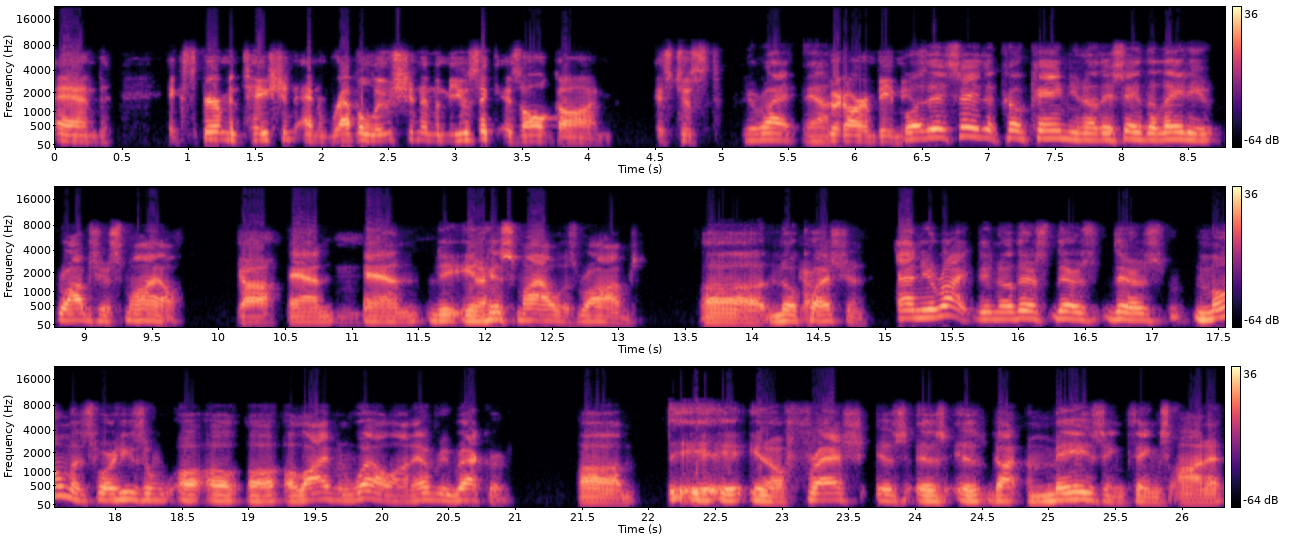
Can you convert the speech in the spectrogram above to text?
and experimentation and revolution in the music is all gone. It's just You're right. Yeah. good R and B music. Well, they say the cocaine, you know, they say the lady robs your smile. yeah, and Mm. and the, you know his smile was robbed uh no Yeah. question and you're right you know there's there's there's moments where he's a, a, a, alive and well on every record um i- i- you know fresh is is is got amazing things on it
